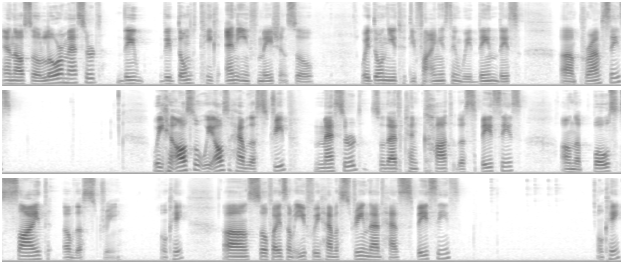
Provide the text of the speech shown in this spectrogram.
and also lower method they they don't take any information. So we don't need to define anything within this uh, parentheses we can also we also have the strip method so that can cut the spaces on the both side of the string okay? Uh, so for example if we have a string that has spaces okay?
